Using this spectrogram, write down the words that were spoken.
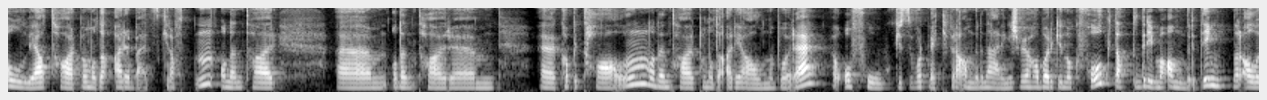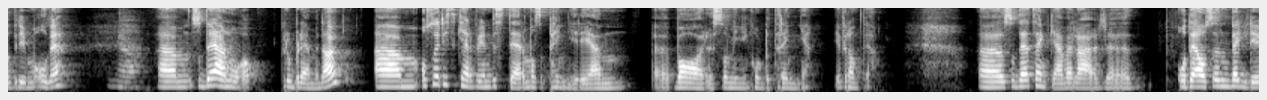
olja tar på en måte arbeidskraften, og den tar, um, og den tar um, kapitalen, og den tar på en måte arealene våre, og fokuset vårt vekk fra andre næringer. Så vi har bare ikke nok folk da, til å drive med andre ting når alle driver med olje. Ja. Um, så det er noe av problemet i dag. Og så risikerer vi å investere masse penger i en uh, vare som ingen kommer til å trenge i framtida. Uh, så det tenker jeg vel er eh, Og det er også en veldig,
